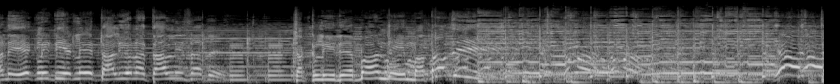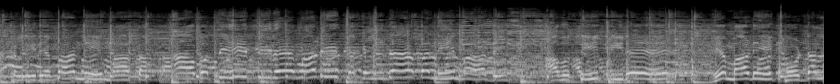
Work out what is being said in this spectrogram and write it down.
અને એક લીટી એટલે તાલીઓના તાલની સાથે. ચકલી રે બાની માતાજી. ચકલી રે બાની માતા, આવતી આવતી તીરે, હે માડી ખોડલ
